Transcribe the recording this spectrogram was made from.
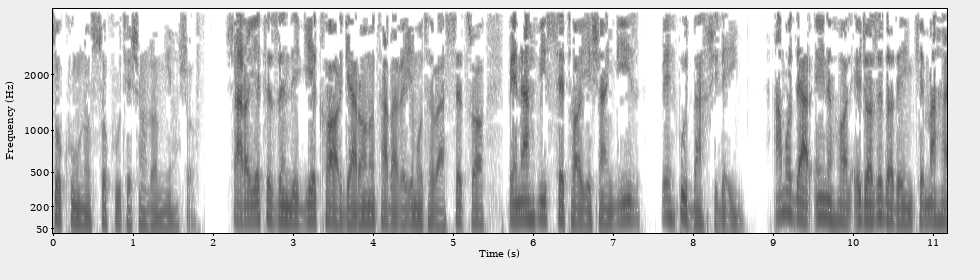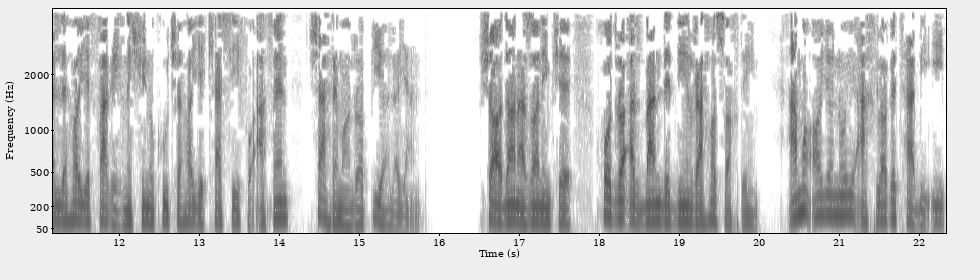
سکون و سکوتشان را میآشفت. شرایط زندگی کارگران و طبقه متوسط را به نحوی ستایشانگیز بهبود بخشیده ایم. اما در عین حال اجازه داده ایم که محله های فقیرنشین و کوچه های کثیف و عفن شهرمان را بیالایند. شادان از آنیم که خود را از بند دین رها ساخته ایم. اما آیا نوعی اخلاق طبیعی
